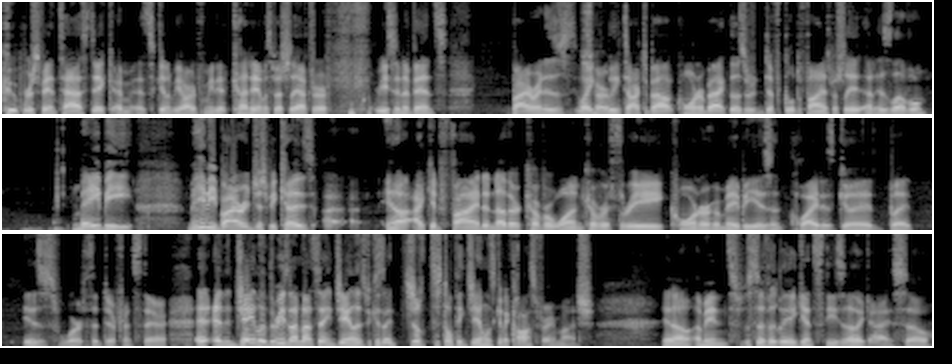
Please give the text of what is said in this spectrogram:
Cooper's fantastic. I mean, it's going to be hard for me to cut him, especially after recent events. Byron is like Sure. we talked about, cornerback. Those are difficult to find, especially at his level. Maybe, maybe Byron, just because uh, you know I could find another cover one, cover three corner who maybe isn't quite as good, but is worth the difference there. And, and Jaylon, the reason I'm not saying Jaylon is because I just, just don't think Jaylon's going to cost very much. You know, I mean, specifically against these other guys. So,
